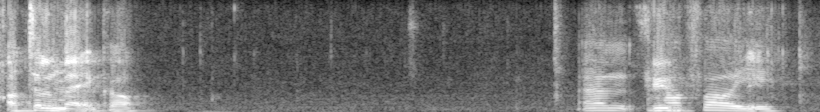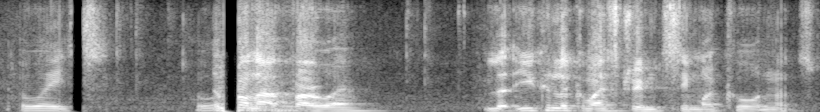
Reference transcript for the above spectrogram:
I'll tell him later, Carl. Um, how far are you? Away. I'm not that far away. Look, you can look at my stream to see my coordinates.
